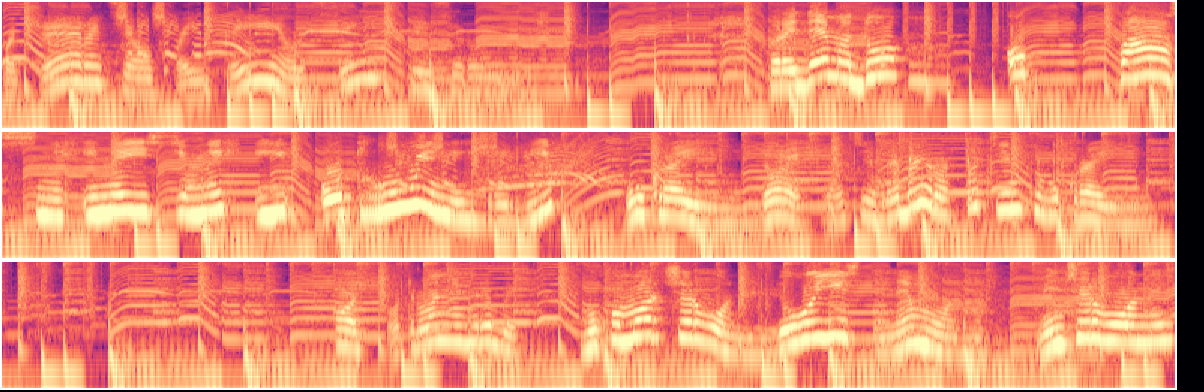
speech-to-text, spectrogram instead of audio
печериця, опайки, лисички і. Перейдемо до опасних і неїстівних і отруйних грибів України. До речі, оці гриби ростуть тільки в Україні. Ось отруйні гриби. Мухомор червоний. Його їсти не можна. Він червоний,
